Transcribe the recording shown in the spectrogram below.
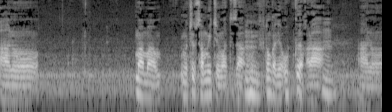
あのーまあまあもうちょっと寒いっていうのもあってさ、うん。布団からで億劫だから、うんあの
